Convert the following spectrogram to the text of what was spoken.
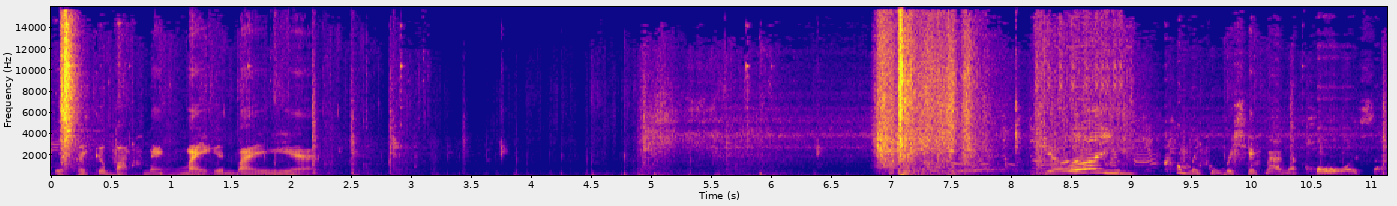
โอ้ไทเกอร์บัตรแม่งใหม่เกินไปอะเย้ยเข้าไม่กูไม่เช็คหน้านะโขไอ้สัส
